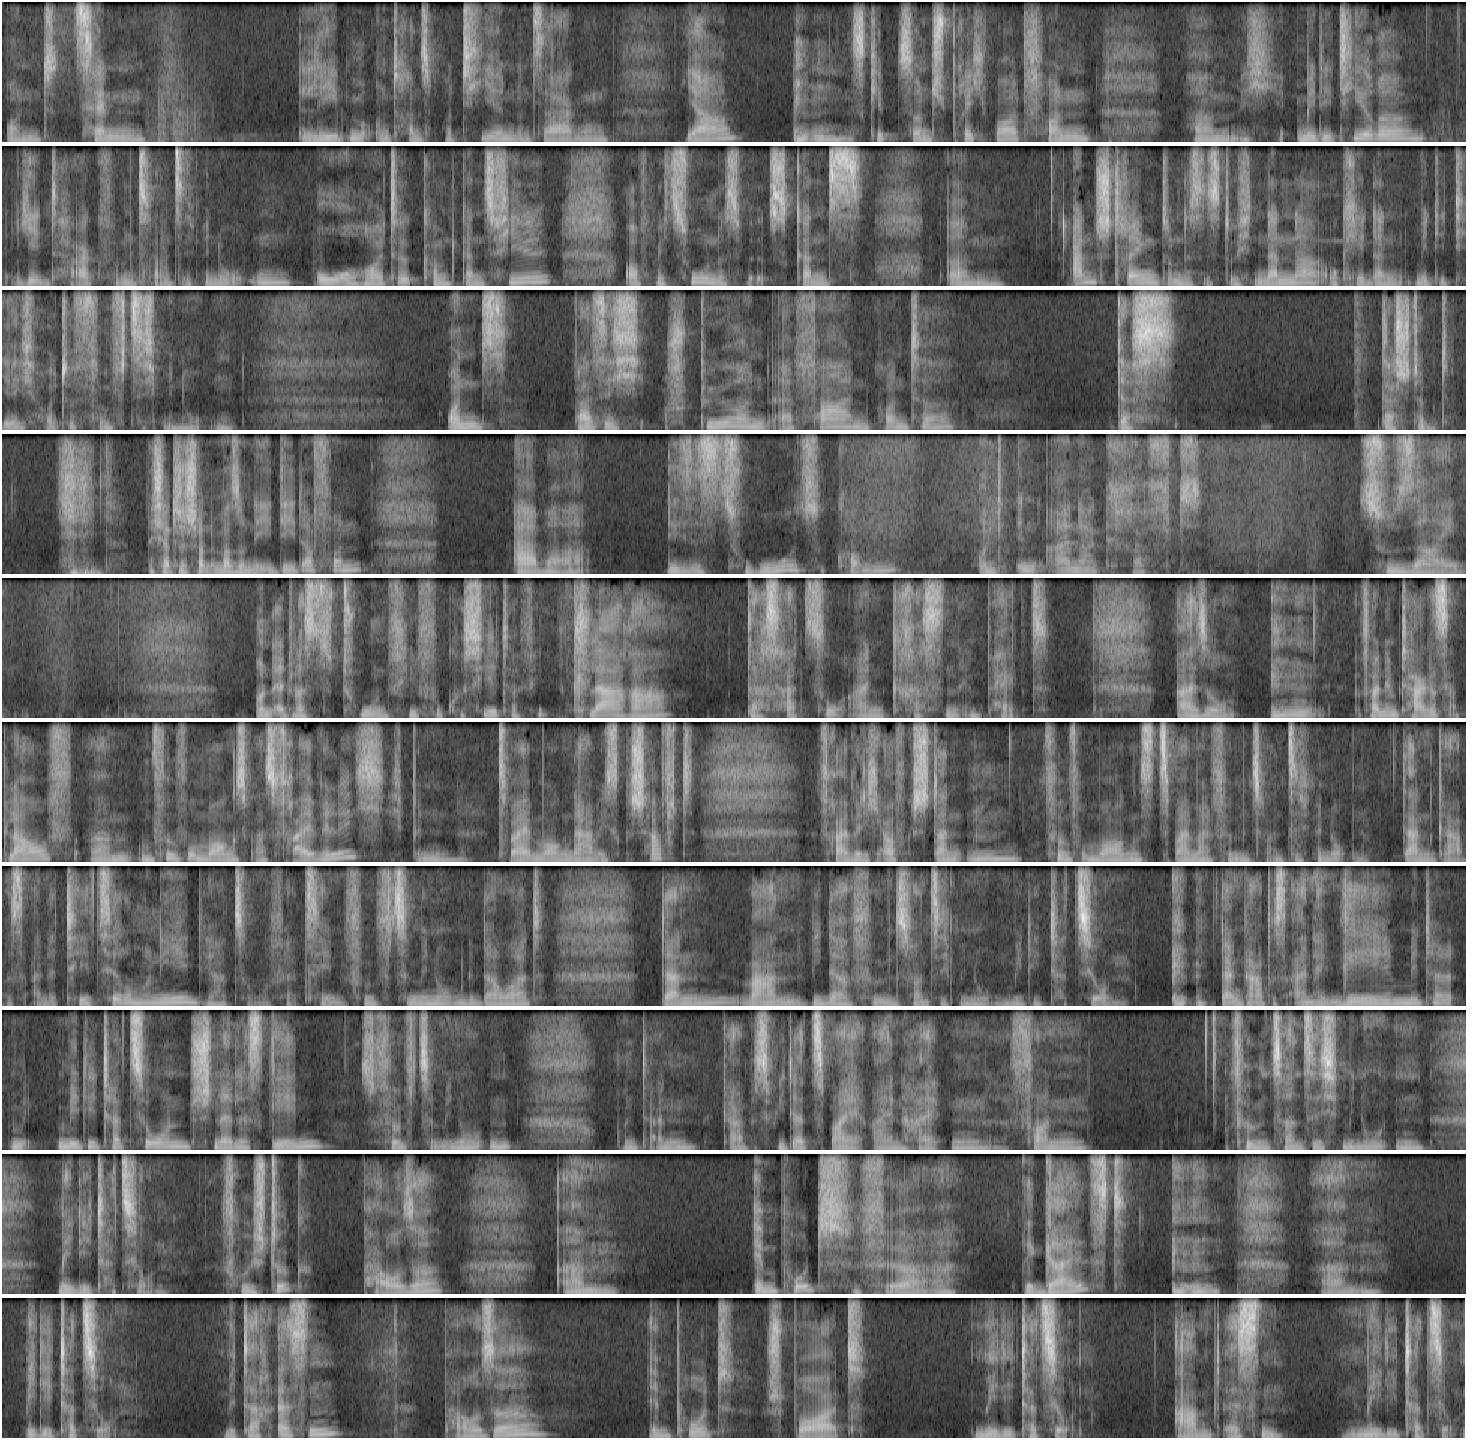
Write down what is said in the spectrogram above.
und Zen leben und transportieren und sagen, ja, es gibt so ein Sprichwort von, ähm, ich meditiere jeden Tag 25 Minuten. Oh, heute kommt ganz viel auf mich zu und es wird ganz ähm, anstrengend und es ist durcheinander. Okay, dann meditiere ich heute 50 Minuten. Und was ich spüren, erfahren konnte, das, das stimmt. Ich hatte schon immer so eine Idee davon, aber dieses zur Ruhe zu kommen und in einer Kraft zu sein und etwas zu tun, viel fokussierter, viel klarer, das hat so einen krassen Impact. Also von dem Tagesablauf, ähm, um 5 Uhr morgens war es freiwillig. Ich bin zwei Morgen, da habe ich es geschafft freiwillig aufgestanden, um 5 Uhr morgens, zweimal 25 Minuten. Dann gab es eine Teezeremonie, die hat so ungefähr 10, 15 Minuten gedauert. Dann waren wieder 25 Minuten Meditation. Dann gab es eine Gehmeditation, schnelles Gehen, also 15 Minuten. Und dann gab es wieder zwei Einheiten von 25 Minuten Meditation. Frühstück, Pause, ähm, Input für den Geist, ähm, Meditation. Mittagessen, Pause, Input, Sport, Meditation. Abendessen, Meditation.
